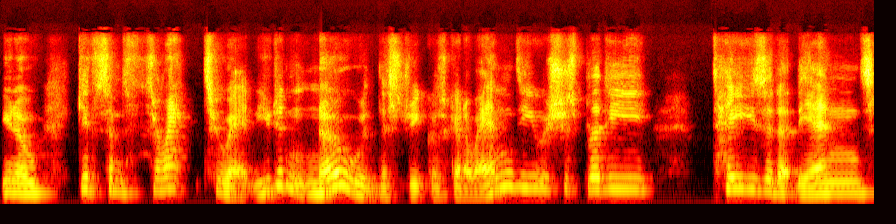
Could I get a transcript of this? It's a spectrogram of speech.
you know, give some threat to it. You didn't know the streak was going to end. He was just bloody tasered at the end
